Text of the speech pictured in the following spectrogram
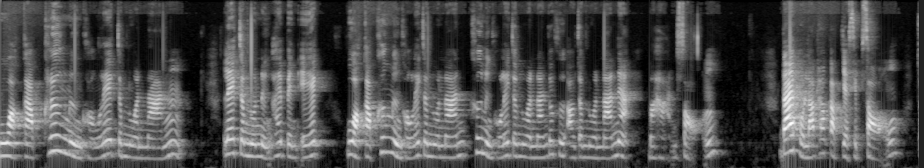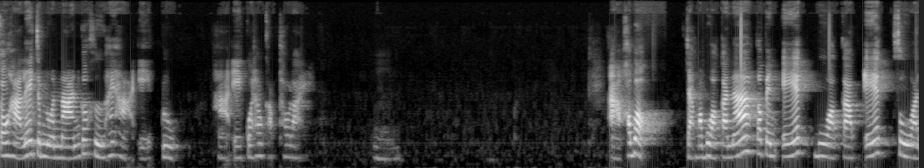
บวกกับครึ่งหนึ่งของเลขจำนวนนั้น เลขจำนวนหนึ่งให้เป็น x บวกกับครึ่งหนึ่งของเลขจำนวนนั้น ครึ่งหนึ่งของเลขจำนวนนั้นก็คือเอาจำนวนนั้นเนี่ยมาหาร 2 ได้ผลลัพธ์เท่ากับ 72 จงหาเลขจำนวนนั้นก็คือให้หา x ลูกหา x ว่าเท่ากับเท่าไหร่อืมอ่าเขาบอกจับมาบวกกันนะก็เป็น x บวกกับ x ส่วน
